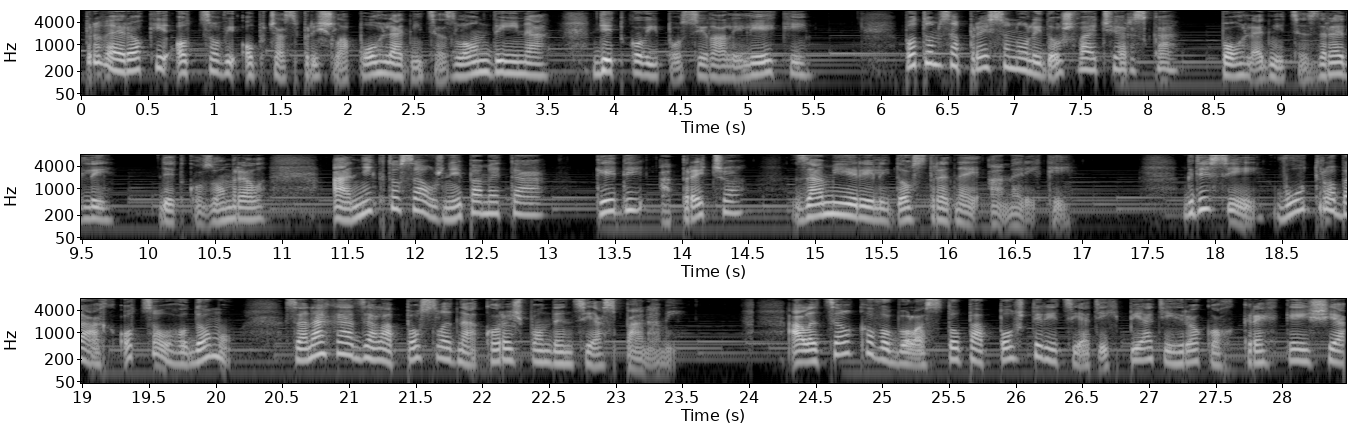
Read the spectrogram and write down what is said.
Prvé roky otcovi občas prišla pohľadnica z Londýna, detkovi posielali lieky. Potom sa presunuli do Švajčiarska, pohľadnice zredli, detko zomrel a nikto sa už nepamätá, kedy a prečo zamierili do Strednej Ameriky. Kde si v útrobách otcovho domu sa nachádzala posledná korešpondencia s panami. Ale celkovo bola stopa po 45 rokoch krehkejšia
